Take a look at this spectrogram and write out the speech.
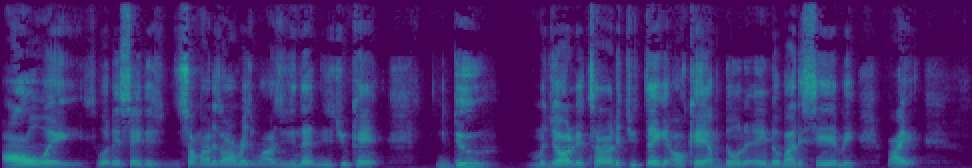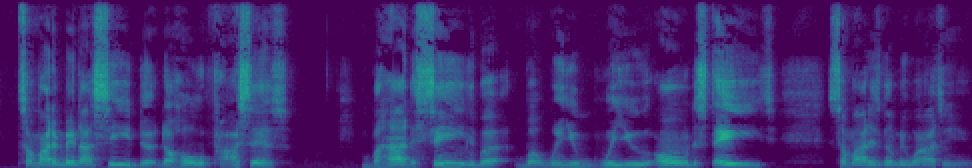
Always. What they say is somebody's always watching. And that you can't do majority of the time that you thinking, okay, I'm doing it, ain't nobody seeing me. Right. Somebody may not see the, the whole process, behind the scenes, but but when you when you on the stage, somebody's gonna be watching you.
